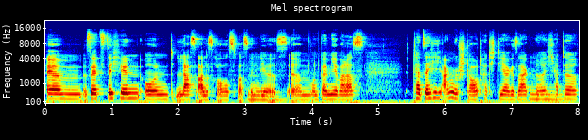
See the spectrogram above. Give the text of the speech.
ähm, setz dich hin und lass alles raus, was in dir ist. Ähm, und bei mir war das tatsächlich angestaut, hatte ich dir ja gesagt. Ne? Ich hatte,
